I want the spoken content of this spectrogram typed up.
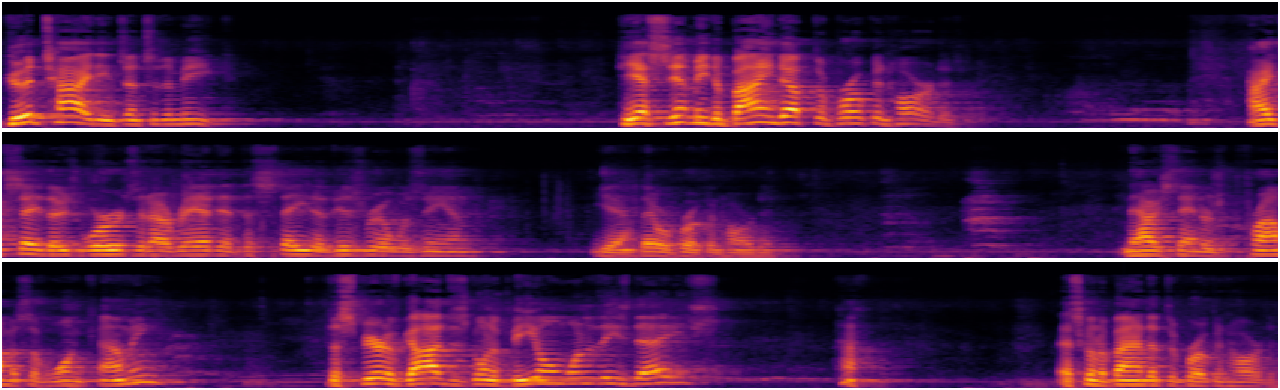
good tidings unto the meek. He hath sent me to bind up the brokenhearted. I'd say those words that I read that the state of Israel was in, yeah, they were brokenhearted. Now he's saying there's a promise of one coming the Spirit of God is going to be on one of these days, huh, that's going to bind up the brokenhearted.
